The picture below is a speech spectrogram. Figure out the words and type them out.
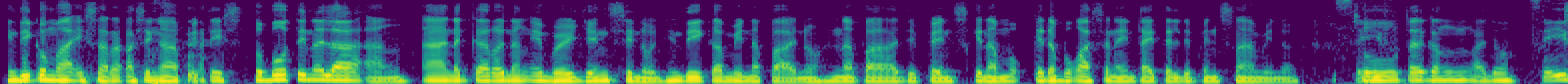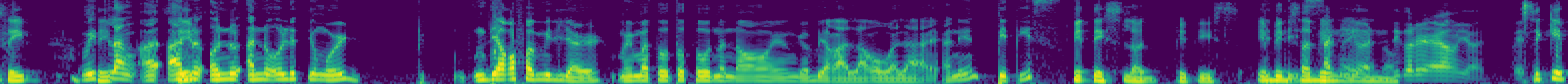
hindi ko maisara kasi nga pitis. So buti na laang ah, nagkaroon ng emergency noon. Hindi kami na paano, na pa-defense. Kinamu- kinabukasan na yung title defense namin. No? Safe. So talagang ano, Safe. safe. Wait safe- lang. a- safe. ano, ano, ano ulit yung word? Hindi ako familiar. May matututunan ako ngayong gabi. Akala ko wala eh. Ano yun? Pitis? Pitis, Lord. Pitis. Ibig Pitis. sabihin Ano ay yun? ano. Hindi ko rin alam yun. Pwede. Sikip.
